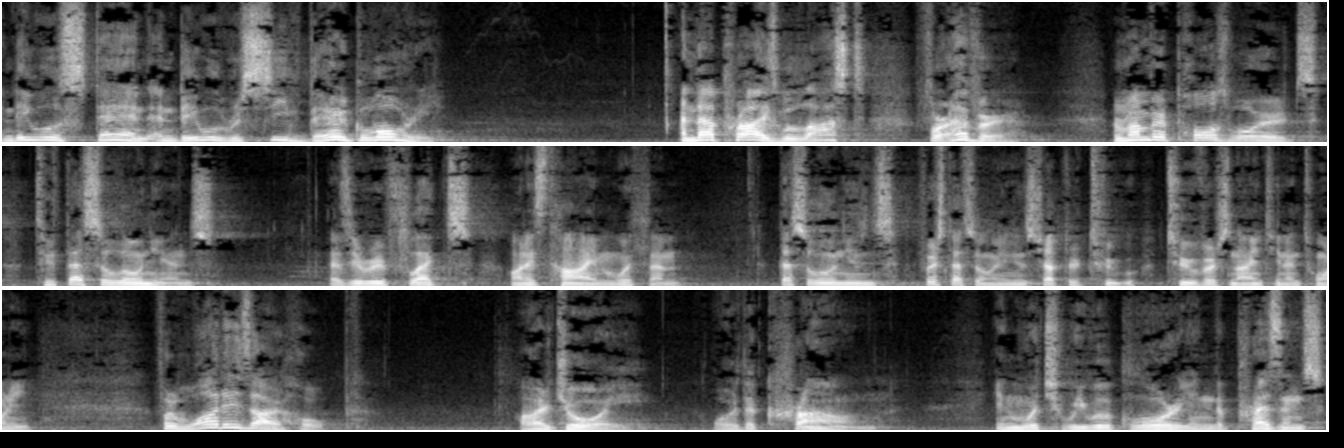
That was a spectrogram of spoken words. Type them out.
and they will stand and they will receive their glory. And that prize will last forever. Remember Paul's words to Thessalonians as he reflects on his time with them. Thessalonians, 1 Thessalonians chapter 2, 2 verse 19 and 20. For what is our hope, our joy, or the crown in which we will glory in the presence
